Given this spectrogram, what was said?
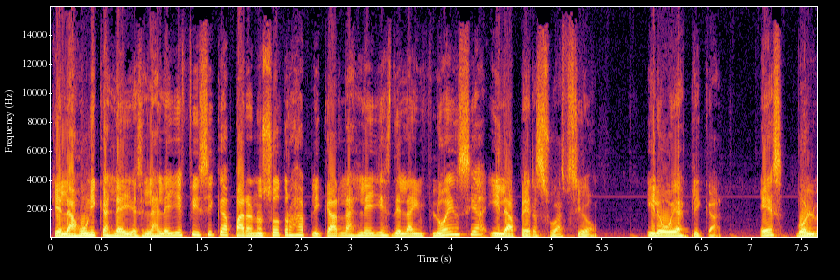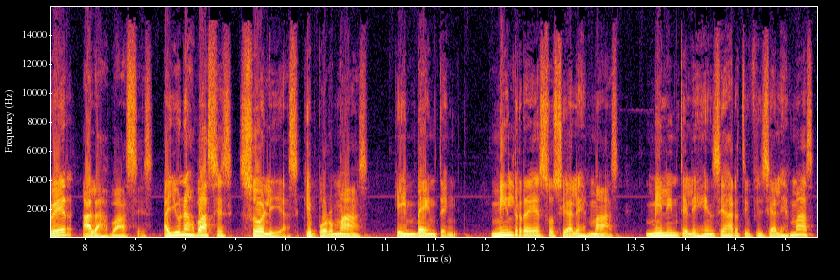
que las únicas leyes, las leyes físicas, para nosotros aplicar las leyes de la influencia y la persuasión. Y lo voy a explicar. Es volver a las bases. Hay unas bases sólidas que por más que inventen mil redes sociales más, mil inteligencias artificiales más,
